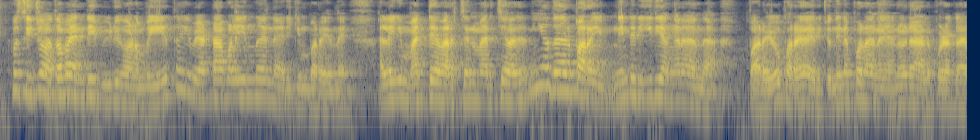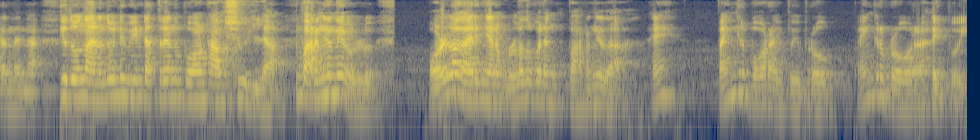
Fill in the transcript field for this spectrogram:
ഇപ്പോൾ സിജു അഥവാ എന്റെ ഈ വീഡിയോ കാണുമ്പോൾ ഏതാ ഈ വേട്ടാപ്പളി എന്ന് തന്നെ ആയിരിക്കും പറയുന്നത്. അല്ലെങ്കിൽ മറ്റേ വരച്ചൻ മരച്ച നീ അത് തന്നെ പറയും. നിന്റെ രീതി അങ്ങനെ തന്നെ. പറയോ പറയായിരിക്കും. നിന്നെ പോലെ തന്നെ. ഞാനൊരു ആലപ്പുഴക്കാരൻ തന്നെ. എനിക്ക് തോന്നുന്നു അനന്തുവിന്റെ വീണ്ടും അത്രയൊന്നും പോകേണ്ട ആവശ്യമില്ല. പറഞ്ഞതേ ഉള്ളൂ. ഉള്ള കാര്യം ഞാൻ ഉള്ളതുപോലെ പറഞ്ഞതാ. ഏ? ഭയങ്കര ബോറായിപ്പോയി ബ്രോ ഭയങ്കര ബോറായിപ്പോയി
